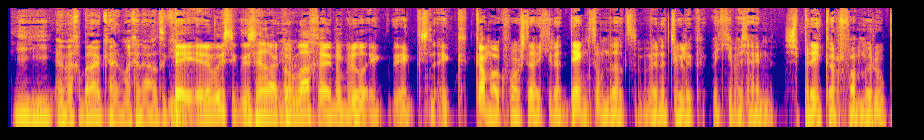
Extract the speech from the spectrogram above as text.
Hihi, en we gebruiken helemaal geen autocue. Nee, en daar moest ik dus heel hard ja. om lachen. En ik bedoel, ik, ik, ik kan me ook voorstellen dat je dat denkt, omdat we natuurlijk, weet je, we zijn spreker van beroep.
